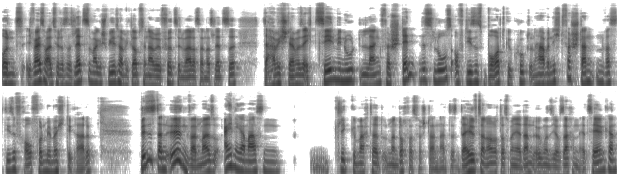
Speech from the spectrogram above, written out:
Und ich weiß noch, als wir das das letzte Mal gespielt haben, ich glaube Szenario 14 war das dann das letzte, da habe ich stellenweise echt zehn Minuten lang verständnislos auf dieses Board geguckt und habe nicht verstanden, was diese Frau von mir möchte gerade. Bis es dann irgendwann mal so einigermaßen Klick gemacht hat und man doch was verstanden hat. Das, da hilft dann auch noch, dass man ja dann irgendwann sich auch Sachen erzählen kann.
